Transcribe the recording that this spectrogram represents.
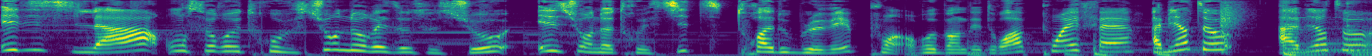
Et d'ici là, on se retrouve sur nos réseaux sociaux et sur notre site www.robindesdroits.fr. À bientôt! À bientôt!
